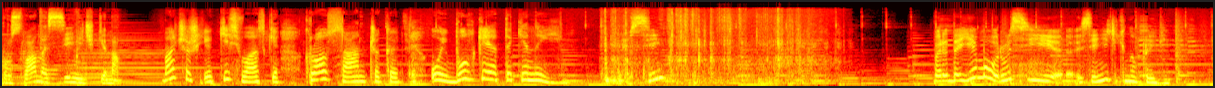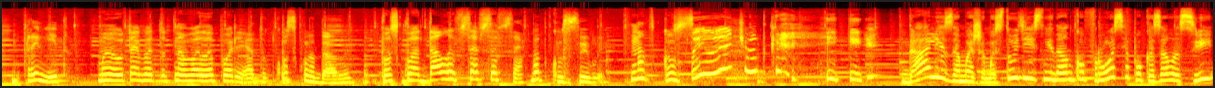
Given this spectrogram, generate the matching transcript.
Руслана Сєнічкіна. Бачиш, якісь васки, круасанчики. Ой, булки я такі не їм. Всі? Передаємо Русі Сянічкіну привіт. Привіт. Ми у тебе тут навели порядок. Поскладали, Поскладали все-все-все. надкусили. Надкусили чутки. Далі, за межами студії сніданку, Фрося показала свій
